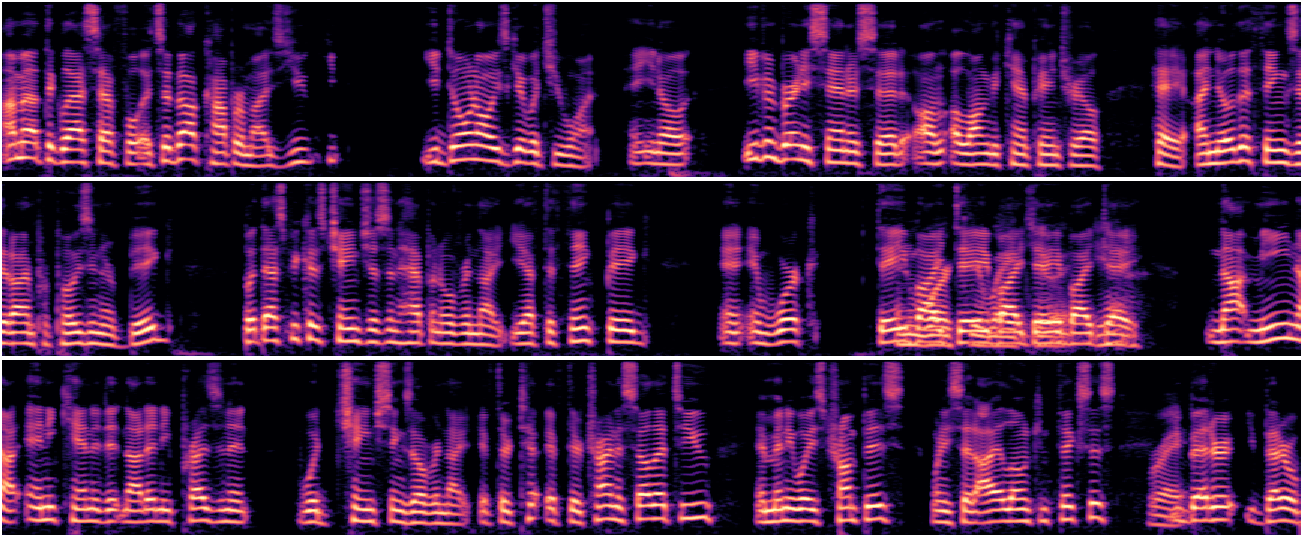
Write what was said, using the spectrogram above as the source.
I'm at the glass half full. It's about compromise. You, you you don't always get what you want. And you know, even Bernie Sanders said on, along the campaign trail, "Hey, I know the things that I'm proposing are big, but that's because change doesn't happen overnight. You have to think big and, and work day And by work day by day it. by Yeah. day. Not me, not any candidate, not any president would change things overnight. If they're t- if they're trying to sell that to you, in many ways, Trump is when he said, "I alone can fix this." Right. You better you better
